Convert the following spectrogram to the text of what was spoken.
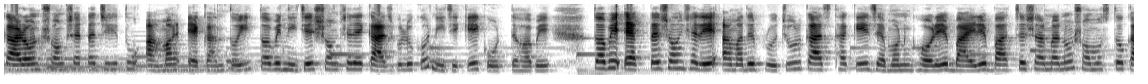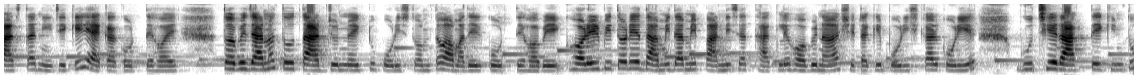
কারণ সংসারটা যেহেতু আমার একান্তই, তবে নিজের সংসারের কাজগুলোকেও নিজেকেই করতে হবে। তবে একটা সংসারে আমাদের প্রচুর কাজ থাকে, যেমন ঘরে বাইরে বাচ্চা সামলানো, সমস্ত কাজটা নিজেকেই একা করতে হয়। তবে জানো তো, তার জন্য একটু পরিশ্রমটাও আমাদের করতে হবে। ঘরের ভিতরে দামি দামি ফার্নিচার থাকলে হবে না, সেটাকে পরিষ্কার করিয়ে গুছিয়ে রাখতে কিন্তু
